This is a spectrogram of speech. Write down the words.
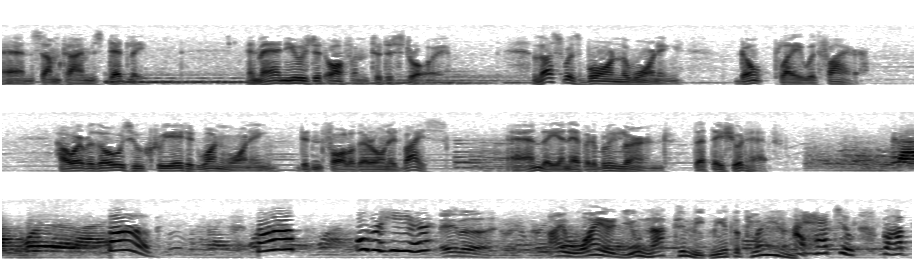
and sometimes deadly, and man used it often to destroy. Thus was born the warning don't play with fire. However, those who created one warning didn't follow their own advice, and they inevitably learned that they should have. Bob! Bob! Over here! Ava, I wired you not to meet me at the plane. I had to. Bob,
